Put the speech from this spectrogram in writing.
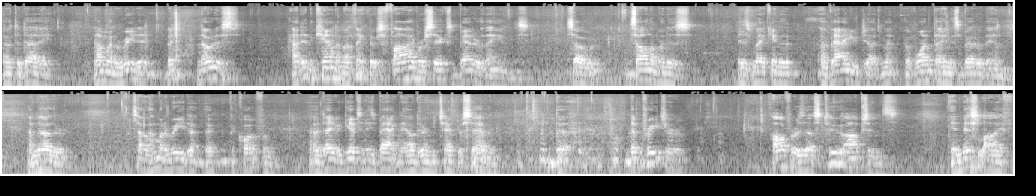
uh, today. And I'm going to read it, but notice I didn't count them. I think there's five or six better thans. So Solomon is is making a, a, value judgment of one thing that's better than another. So I'm going to read the, the, quote from uh, David Gibson. He's back now during chapter seven. The the preacher offers us two options in this life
